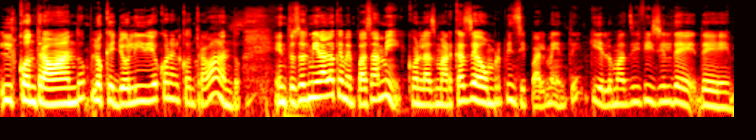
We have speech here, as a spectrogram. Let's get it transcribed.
el contrabando, lo que yo lidio con el contrabando. Entonces mira lo que me pasa a mí, con las marcas de hombre principalmente, que es lo más difícil de, de,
